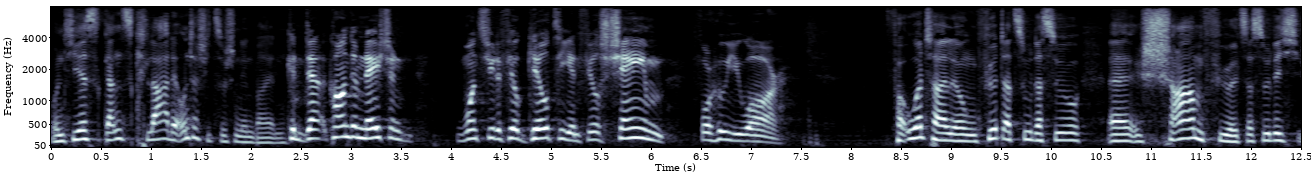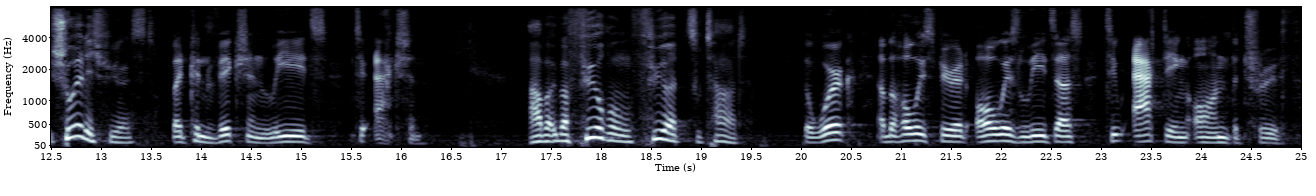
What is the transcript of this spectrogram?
Und hier ist ganz klar der Unterschied zwischen den beiden. Conde- condemnation wants you to feel guilty and feel shame for who you are. Verurteilung führt dazu, dass du äh, Scham fühlst, dass du dich schuldig fühlst. But conviction leads to action. Aber Überführung führt zu Tat. The work of the Holy Spirit always leads us to acting on the truth.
